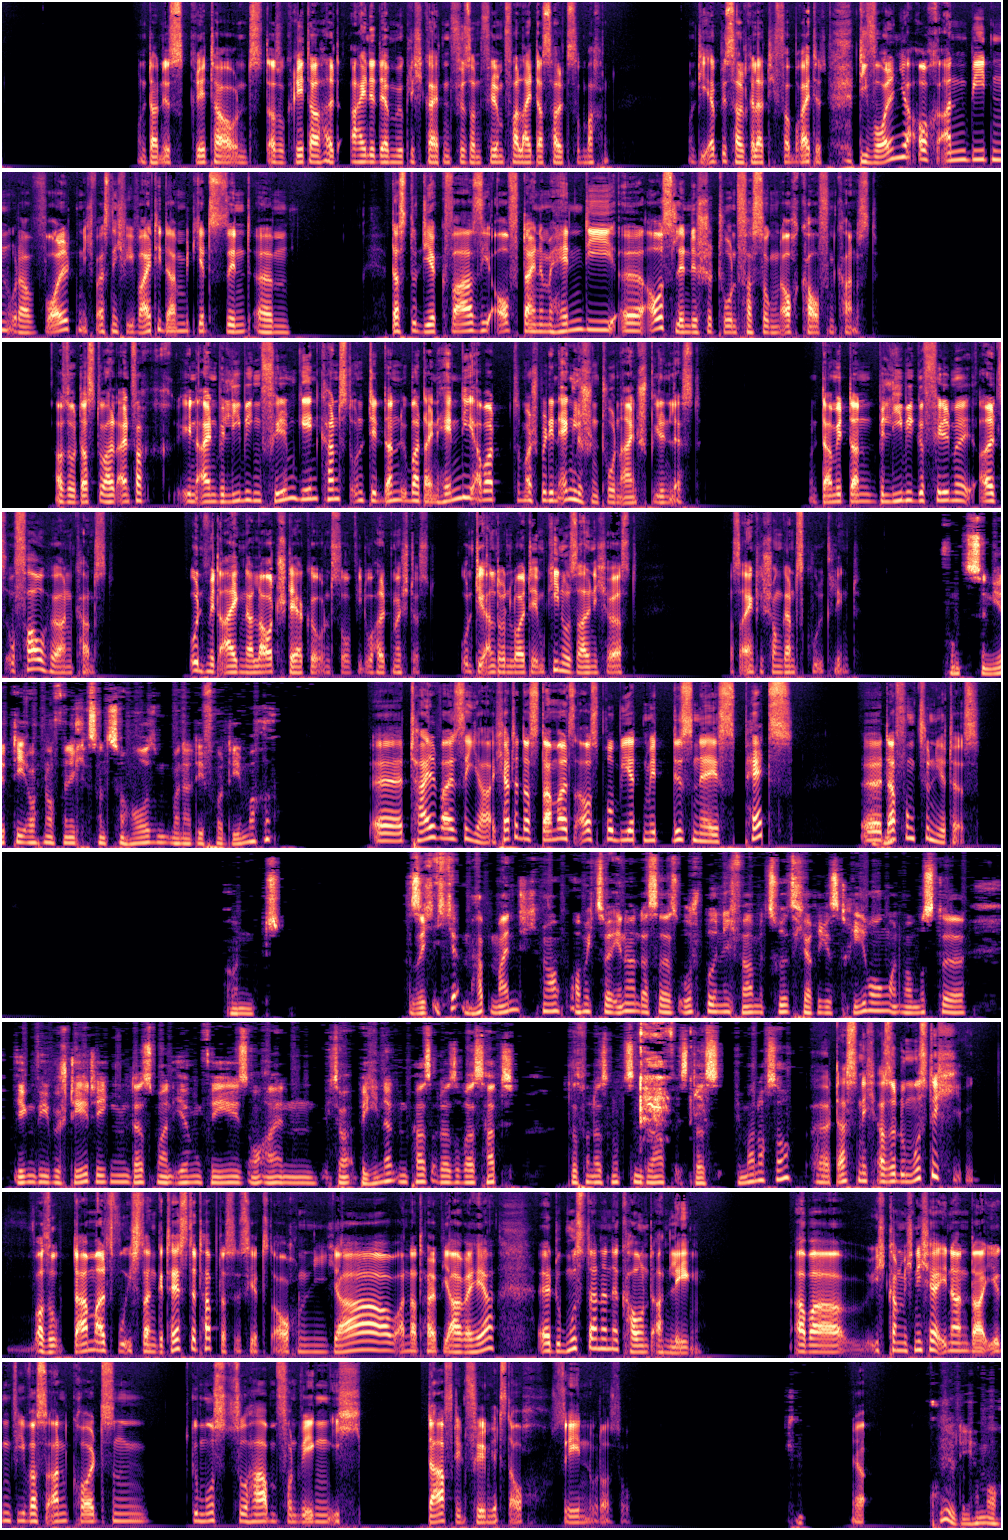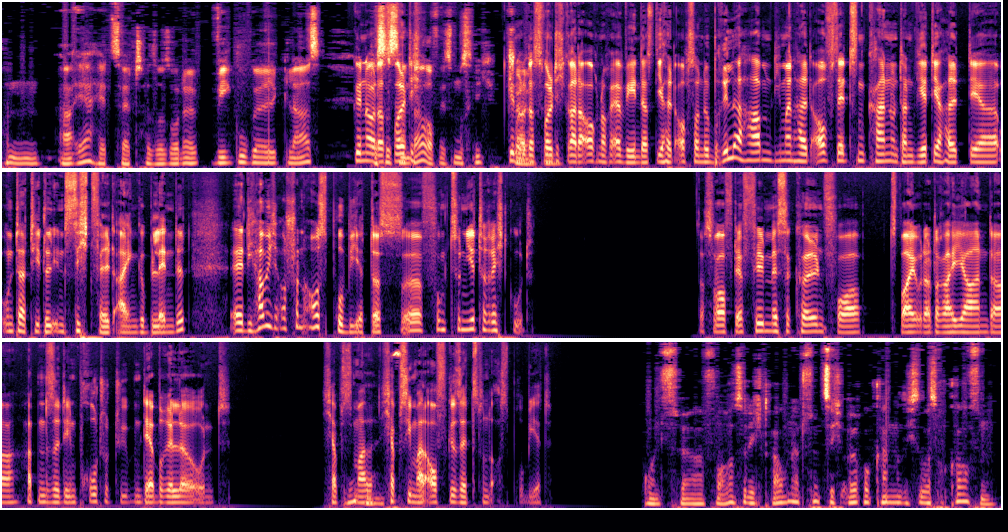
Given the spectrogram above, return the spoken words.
Und dann ist Greta und, also Greta halt eine der Möglichkeiten für so einen Filmverleih, das halt zu machen. Und die App ist halt relativ verbreitet. Die wollen ja auch anbieten oder wollten, ich weiß nicht, wie weit die damit jetzt sind, ähm, dass du dir quasi auf deinem Handy äh, ausländische Tonfassungen auch kaufen kannst. Also, dass du halt einfach in einen beliebigen Film gehen kannst und dir dann über dein Handy aber zum Beispiel den englischen Ton einspielen lässt. Und damit dann beliebige Filme als OV hören kannst. Und mit eigener Lautstärke und so, wie du halt möchtest. Und die anderen Leute im Kinosaal nicht hörst. Was eigentlich schon ganz cool klingt. Funktioniert die auch noch, wenn ich das dann zu Hause mit meiner DVD mache? Äh, teilweise ja. Ich hatte das damals ausprobiert mit Disneys Pets. Äh, Mhm. Da funktionierte es. Und also ich, ich habe meint auch, auch mich zu erinnern, dass das ursprünglich war mit zusätzlicher Registrierung und man musste irgendwie bestätigen, dass man irgendwie so einen, ich sag mal, Behindertenpass oder sowas hat, dass man das nutzen darf. Ist das immer noch so? Äh, das nicht. Also du musst dich, also damals, wo ich es dann getestet habe, das ist jetzt auch ein Jahr, anderthalb Jahre her, äh, du musst dann einen Account anlegen. Aber ich kann mich nicht erinnern, da irgendwie was ankreuzen gemusst zu haben, von wegen, ich darf den Film jetzt auch sehen oder so. Cool, die haben auch ein AR-Headset, also so eine wie Google Glass. Genau, das es wollte ich darauf ist, muss nicht. Genau, das wollte ich gerade auch noch erwähnen, dass die halt auch so eine Brille haben, die man halt aufsetzen kann und dann wird ja halt der Untertitel ins Sichtfeld eingeblendet. Äh, die habe ich auch schon ausprobiert. Das äh, funktionierte recht gut. Das war auf der Filmmesse Köln vor zwei oder drei Jahren. Da hatten sie den Prototypen der Brille und ich habe Oh. mal, ich habe sie mal aufgesetzt und ausprobiert. Und für voraussichtlich 350 Euro kann man sich sowas auch kaufen.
